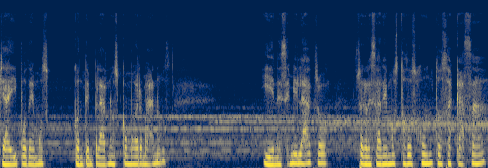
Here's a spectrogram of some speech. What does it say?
Ya ahí podemos contemplarnos como hermanos y en ese milagro regresaremos todos juntos a casa.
